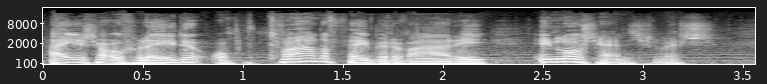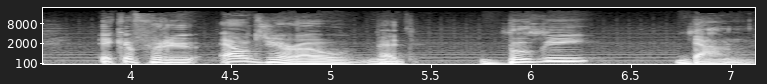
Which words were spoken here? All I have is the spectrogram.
Hij is overleden op 12 februari in Los Angeles. Ik heb voor u El Giro met Boogie Down.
